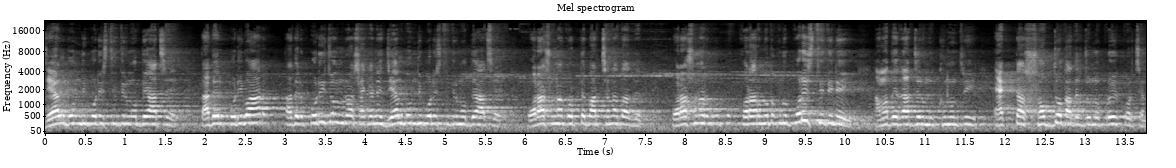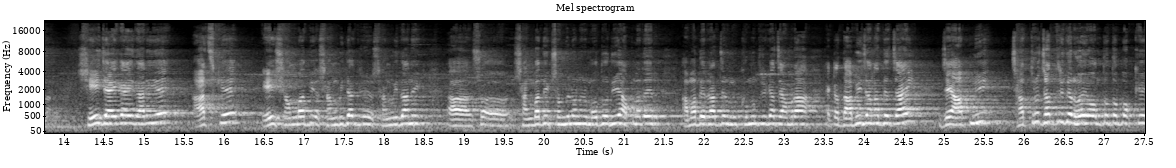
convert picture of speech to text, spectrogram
জেলবন্দি পরিস্থিতির মধ্যে আছে। তাদের পরিবার, তাদের পরিজনরা সেখানে জেলবন্দি পরিস্থিতির মধ্যে আছে। পড়াশোনা করতে পারছে না তাদের। পড়াশোনার করার মতো কোনো পরিস্থিতি নেই। আমাদের রাজ্যের মুখ্যমন্ত্রী একটা শব্দ তাদের জন্য প্রয়োগ করছে না। সেই জায়গায় দাঁড়িয়ে আজকে এই সাংবাদিক সাংবিধান সাংবিধানিক সাংবাদিক সম্মেলনের মধ্য দিয়ে আপনাদের, আমাদের রাজ্যের মুখ্যমন্ত্রীর কাছে আমরা একটা দাবি জানাতে চাই যে আপনি ছাত্রছাত্রীদের হয়ে অন্তত পক্ষে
